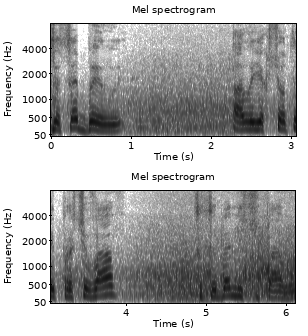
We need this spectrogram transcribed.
За це били. Але якщо ти працював, то тебе не чіпали.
